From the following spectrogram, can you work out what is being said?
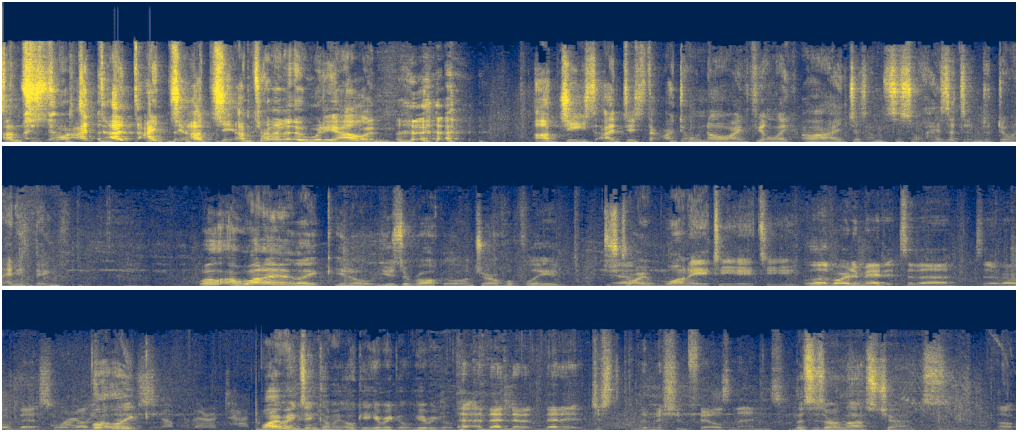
I'm just. I, I, I, I, I'm turning into Woody Allen. oh, jeez. I just. I don't know. I feel like. Oh, I just. I'm just so hesitant to do anything. Well, I want to, like, you know, use the rocket launcher, hopefully destroy Yeah. one AT-AT. Well, I've already made it to the to the rebel base, so we're about But, to like- lose. Looking up for their attack. Y-Wings incoming. Okay, here we go, here we go. and then then it just the mission fails and ends. This is our last chance. Oh,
